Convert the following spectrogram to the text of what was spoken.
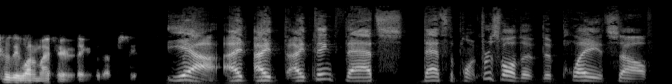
truly one of my favorite things I've ever seen." yeah i i i think that's that's the point. first of all the the play itself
